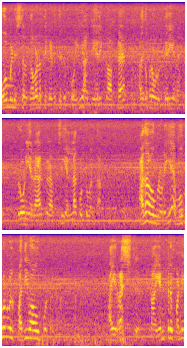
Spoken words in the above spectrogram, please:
ஹோம் மினிஸ்டர் கவனத்துக்கு எடுத்துகிட்டு போய் அஞ்சு ஹெலிகாப்டர் அதுக்கப்புறம் உங்களுக்கு தெரியணும் ட்ரோனியர் ஏர்கிராஃப்ட்ஸ் எல்லாம் கொண்டு வந்தாங்க. அதான் அவங்களுடைய முகநூல் பதிவாகவும் போட்டிருக்காங்க ஐ ரஷ்டு நான் என்ட்ரு பண்ணி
